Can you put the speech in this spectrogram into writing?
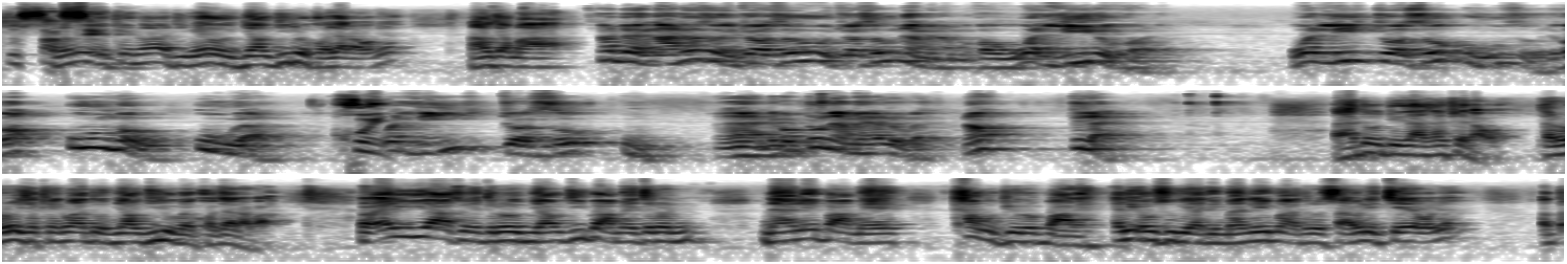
ကျွန်တော်ဒီဘက်ကိုမြောက်ကြီးလို့ခေါ်ကြတာပေါ့ဗျာနောက်ကြမှာဟုတ်တယ်ငါတို့ဆိုရင်ကြော်စိုးဦးကြော်စိုးဦးနာမည်တော့မကောဝက်လီလို့ခေါ်တယ်ဝက်လီကြော်စိုးဦးဆိုဒီကောင်ဦးမဟုတ်ဦးလားဝက်လီကြော်စိုးဦးအဲဒီကောင်သူ့နာမည်လည်းလို့ပဲနော်သိလား အဲသူဒီဇာဆန်ဖြစ်တာပေါ့ကျွန်တော်တို့ရခိုင်တော့သူမြောက်ကြီးလို့ပဲခေါ်ကြတာပါအဲ့တော့အဲ့ဒီကဆိုရင်တို့မြောက်ကြီးပါမယ်ကျွန်တော်နန်းလေးပါမယ်ခောက်ပြိုးလို့ပါတယ်အဲ့ဒီအုပ်စုတွေကဒီမန္တလေးမှာတို့စာဝေးတွေကျဲတယ်ပေါ့ဗျာအတ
